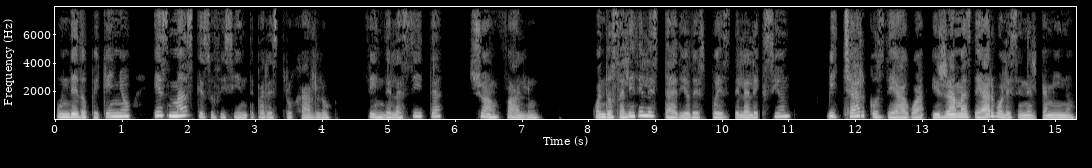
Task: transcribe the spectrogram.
un dedo pequeño es más que suficiente para estrujarlo. Fin de la cita. Xuan. Cuando salí del estadio después de la lección, vi charcos de agua y ramas de árboles en el camino.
